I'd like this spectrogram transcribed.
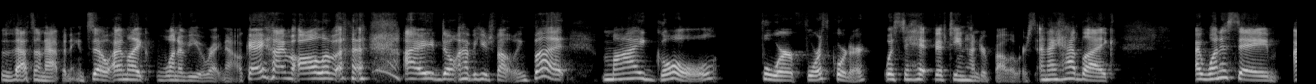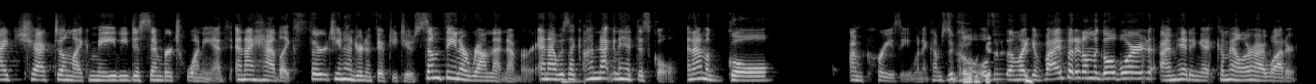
that's not happening. So I'm like one of you right now. Okay. I'm all of, I don't have a huge following, but my goal for fourth quarter was to hit 1500 followers. And I had like, I want to say I checked on like maybe December 20th and I had like 1352, something around that number. And I was like, I'm not going to hit this goal. And I'm a goal I'm crazy when it comes to oh, goals. Okay. I'm like, if I put it on the goal board, I'm hitting it, come hell or high water.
